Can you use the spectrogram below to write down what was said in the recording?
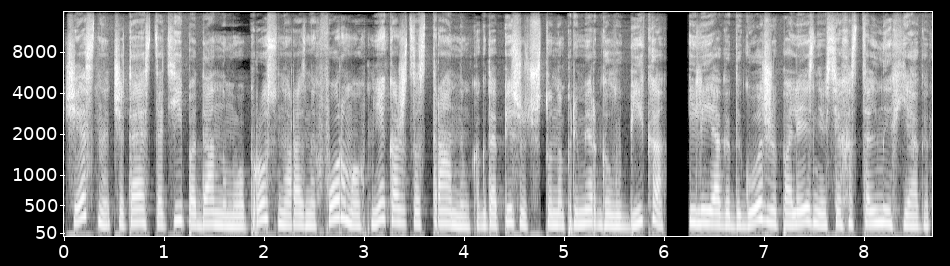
Честно, читая статьи по данному вопросу на разных форумах, мне кажется странным, когда пишут, что, например, голубика или ягоды годжи полезнее всех остальных ягод.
